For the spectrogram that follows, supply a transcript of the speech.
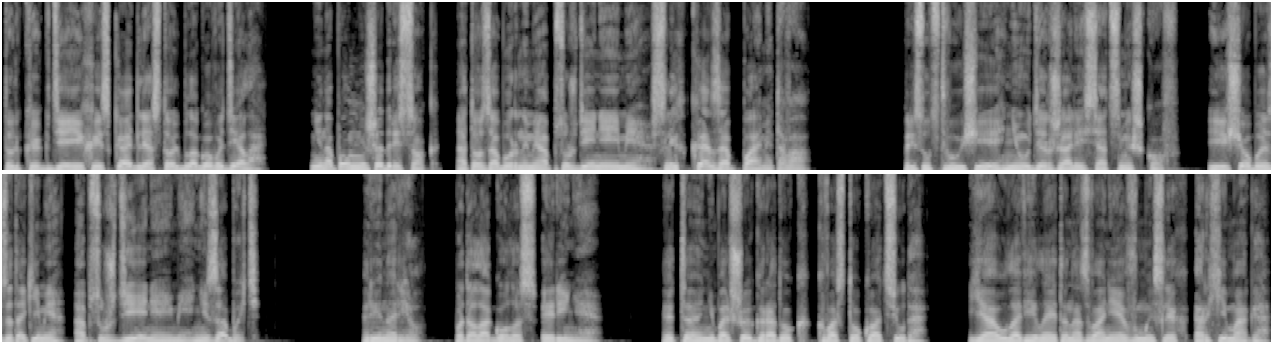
«Только где их искать для столь благого дела? Не напомнишь адресок, а то за бурными обсуждениями слегка запамятовал». Присутствующие не удержались от смешков. Еще бы за такими обсуждениями не забыть. «Ринарил», — подала голос Эриния. «Это небольшой городок к востоку отсюда. Я уловила это название в мыслях Архимага.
